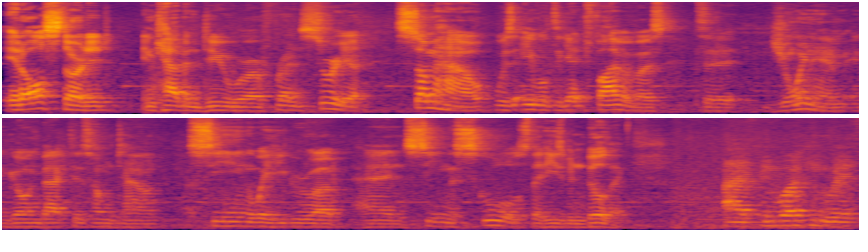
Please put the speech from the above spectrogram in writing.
It all started in Cabin Kathmandu where our friend Surya somehow was able to get five of us to join him in going back to his hometown, seeing the way he grew up and seeing the schools that he's been building. I've been working with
